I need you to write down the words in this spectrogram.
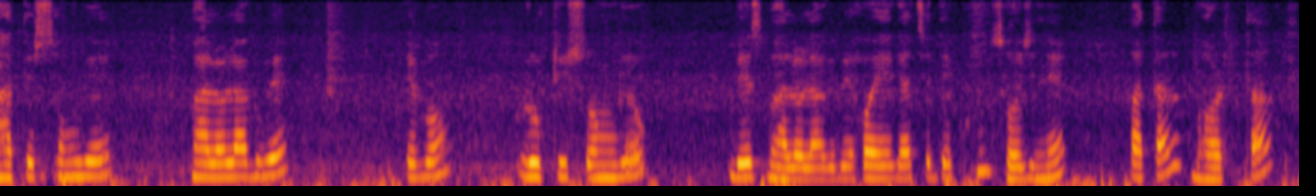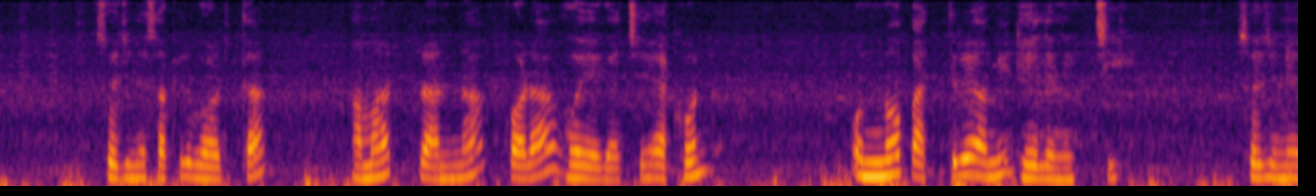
ভাতের সঙ্গে ভালো লাগবে এবং রুটির সঙ্গেও বেশ ভালো লাগবে। হয়ে গেছে দেখুন সজনে পাতার ভর্তা, সজনে শাকের ভর্তা। আমার রান্না করা হয়ে গেছে। এখন অন্য পাত্রে আমি ঢেলে নিচ্ছি সজনে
